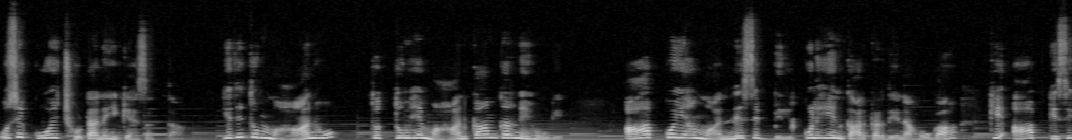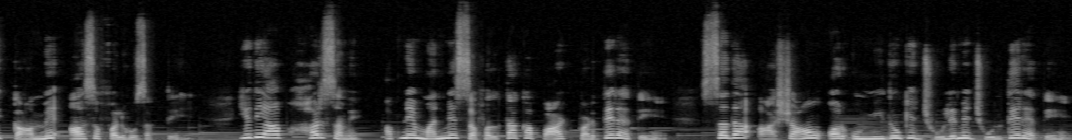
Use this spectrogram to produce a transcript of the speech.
उसे कोई छोटा नहीं कह सकता। यदि तुम महान हो तो तुम्हें महान काम करने होंगे। आपको यह मानने से बिल्कुल ही इनकार कर देना होगा कि आप किसी काम में असफल हो सकते हैं। यदि आप हर समय अपने मन में सफलता का पाठ पढ़ते रहते हैं, सदा आशाओं और उम्मीदों के झूले में झूलते रहते हैं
